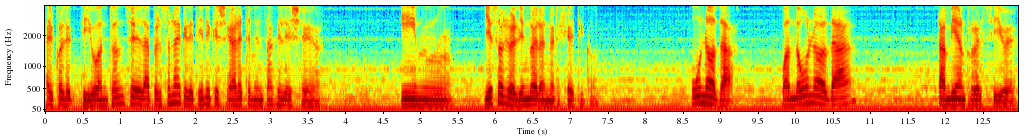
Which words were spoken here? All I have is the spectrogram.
al colectivo, entonces la persona que le tiene que llegar este mensaje le llega. Y, mm, y eso es lo lindo del energético. Uno da. Cuando uno da, también recibe.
